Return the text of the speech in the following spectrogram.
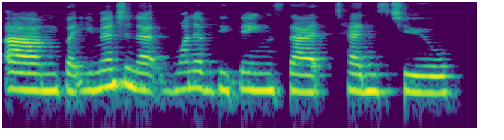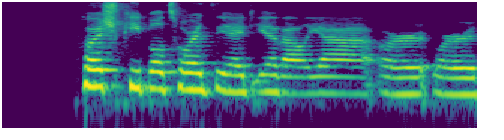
Um, but you mentioned that one of the things that tends to push people towards the idea of Aliyah or, or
